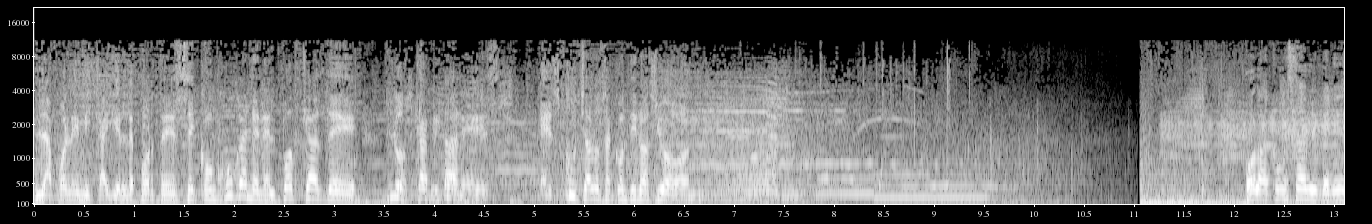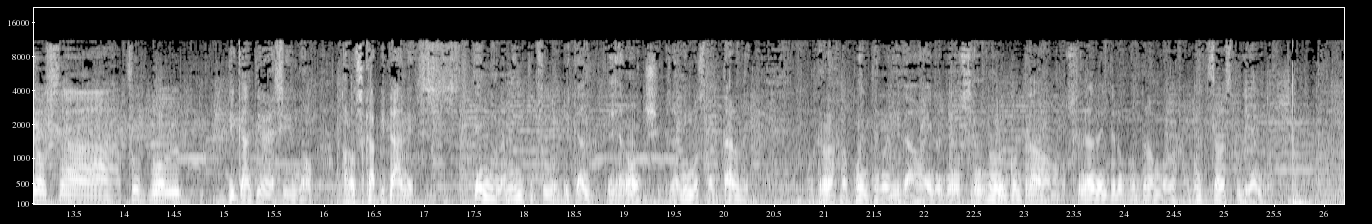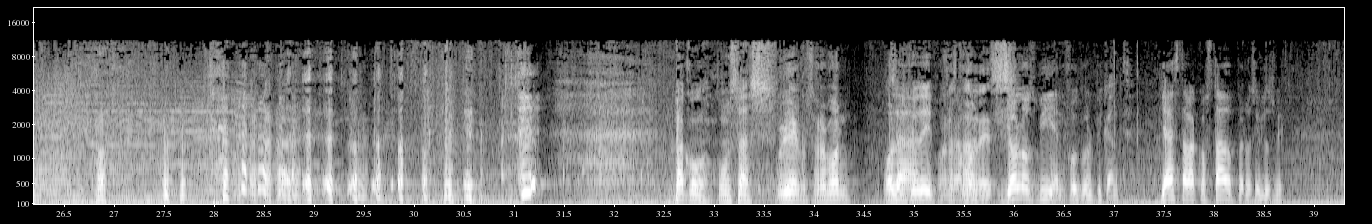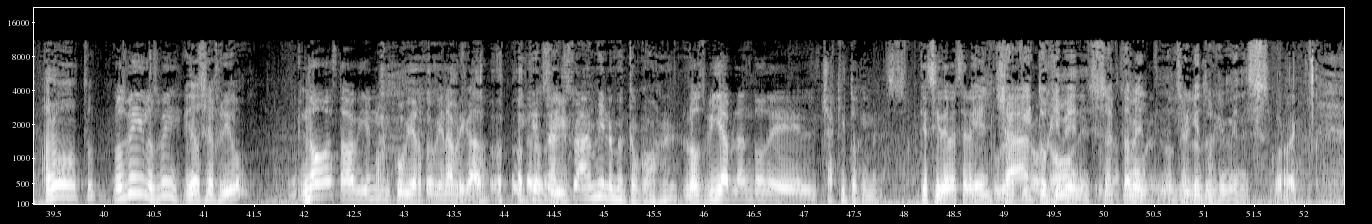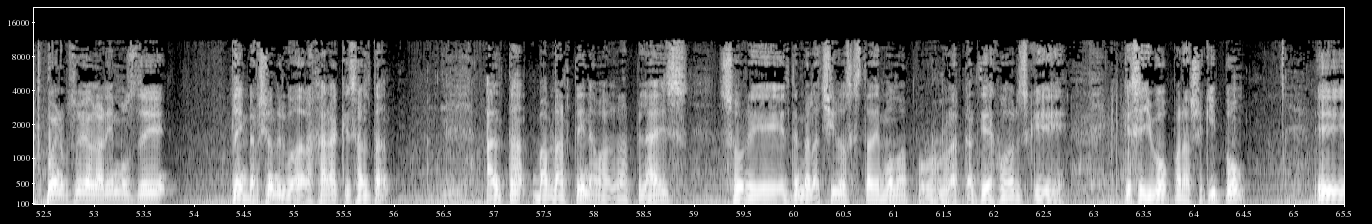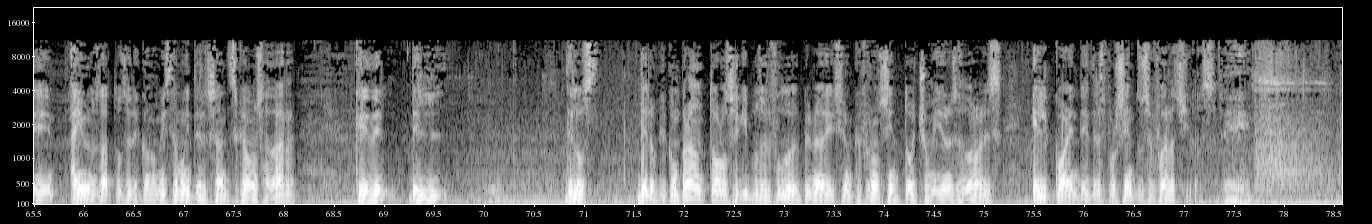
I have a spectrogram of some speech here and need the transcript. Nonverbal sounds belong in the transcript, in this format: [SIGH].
La polémica y el deporte se conjugan en el podcast de Los Capitanes. Escúchalos a continuación. Hola, ¿cómo están? Bienvenidos a Fútbol Picante, iba a decir, no, a los capitanes. Tengo en la mente el fútbol picante de anoche, salimos tan tarde, porque Rafa Puente no llegaba y no, no, no lo encontrábamos. Finalmente lo encontramos, Rafa Puente estaba estudiando. [LAUGHS] Paco, ¿cómo estás? Muy bien, José Ramón. Hola, Dip, Buenas Buenas tardes. Yo los vi en fútbol picante. Ya estaba acostado, pero sí los vi. Ah, no, tú- Los vi, los vi. ¿y no hacía frío? No, estaba bien cubierto, bien abrigado. [LAUGHS] Pero sí, A mí no me tocó. ¿eh? los vi hablando del Chaquito Jiménez, que si debe ser el, El titular Chaquito o no Jiménez, exactamente, el Chaquito. Jiménez. Correcto. Bueno, pues hoy hablaremos de la inversión del Guadalajara, que es alta. Alta, va a hablar Tena, va a hablar Peláez sobre el tema de las Chivas, que está de moda por la cantidad de jugadores que, que se llevó para su equipo. Eh, hay unos datos del economista muy interesantes que vamos a dar, que del, del- de los de lo que compraron todos los equipos del fútbol de primera división, que fueron 108 millones de dólares, el 43% se fue a las Chivas.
